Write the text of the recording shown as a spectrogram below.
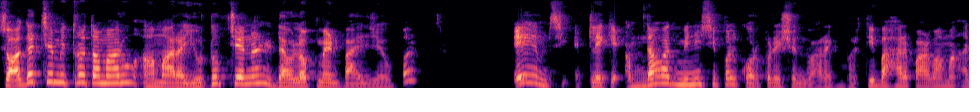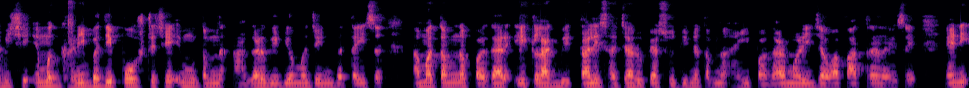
સ્વાગત છે મિત્રો તમારું અમારા યુટ્યુબ ચેનલ ડેવલપમેન્ટ બાય જે ઉપર. એએમસી એટલે કે અમદાવાદ મ્યુનિસિપલ કોર્પોરેશન દ્વારા ભરતી બહાર પાડવામાં આવી છે. એમાં ઘણી બધી પોસ્ટ છે એ હું તમને આગળ વિડીયોમાં જઈને બતાવીશ. આમાં તમને પગાર એક લાખ બેતાલીસ હજાર રૂપિયા સુધીનો તમને અહીં પગાર મળી જવા પાત્ર રહેશે. એની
